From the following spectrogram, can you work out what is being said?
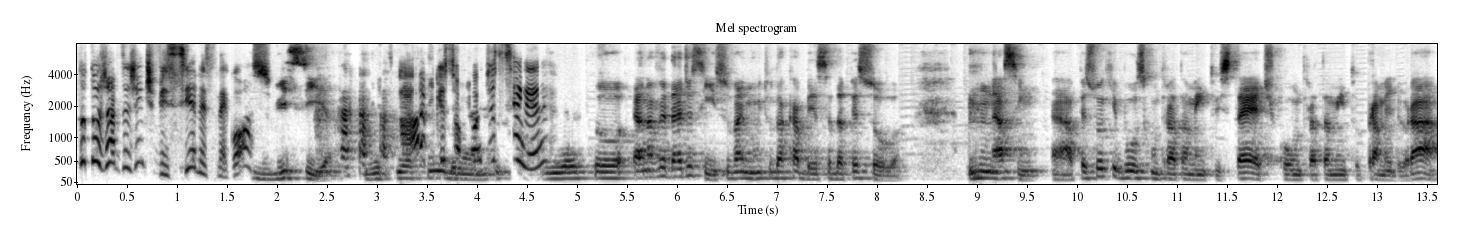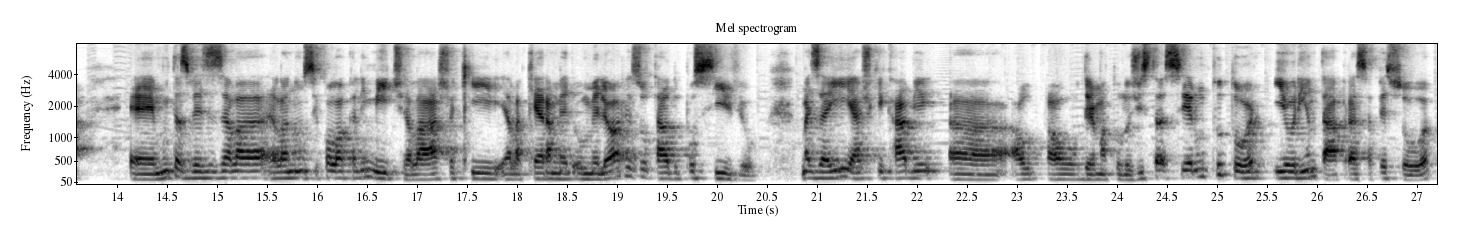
Doutor Jardim, a gente vicia nesse negócio? Vicia. Vicia Ah, porque só pode ser. E eu tô- é, na verdade, assim, isso vai muito da cabeça da pessoa. Assim, a pessoa que busca um tratamento estético ou um tratamento para melhorar, é, muitas vezes ela, ela não se coloca limite, ela acha que ela quer me- o melhor resultado possível. Mas aí acho que cabe ah, ao, ao dermatologista ser um tutor e orientar para essa pessoa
